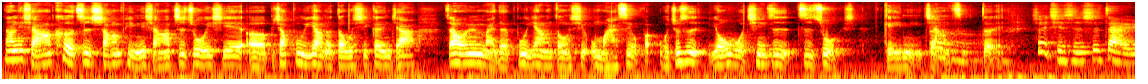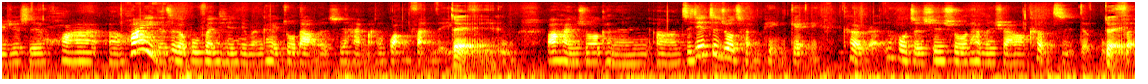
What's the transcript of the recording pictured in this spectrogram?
那你想要克制商品，你想要制作一些呃比较不一样的东西，跟人家在外面买的不一样的东西，我们还是有办，我就是由我亲自制作给你这样子，对。所以其实是在于就是花呃花艺的这个部分，其实你们可以做到的是还蛮广泛的一个服务，包含说可能呃直接制作成品给客人，或者是说他们需要刻制的部分。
